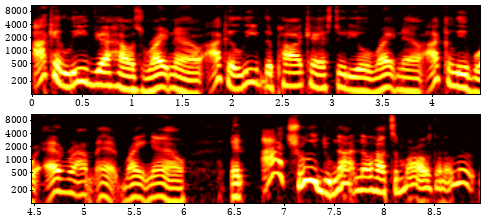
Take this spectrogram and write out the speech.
I could leave your house right now. I could leave the podcast studio right now. I could leave wherever I'm at right now. And I truly do not know how tomorrow's going to look.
